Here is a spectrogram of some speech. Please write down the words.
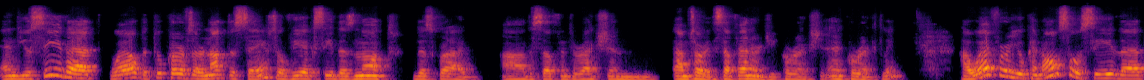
And you see that, well, the two curves are not the same. So VXC does not describe uh, the self interaction, I'm sorry, the self energy correction uh, correctly. However, you can also see that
